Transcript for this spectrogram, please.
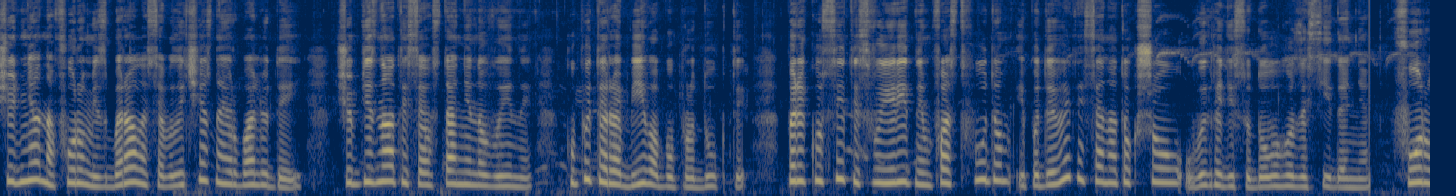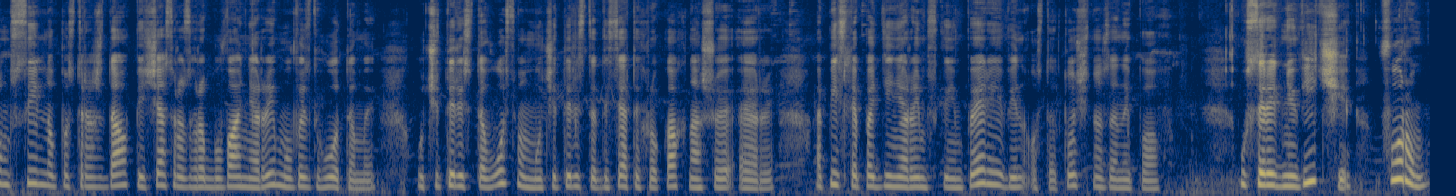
Щодня на форумі збиралася величезна юрба людей, щоб дізнатися останні новини, купити рабів або продукти, перекусити своєрідним фастфудом і подивитися на ток-шоу у вигляді судового засідання. Форум сильно постраждав під час розграбування Риму вестготами у 408-410 роках нашої ери, а після падіння Римської імперії він остаточно занепав. У середньовіччі форум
